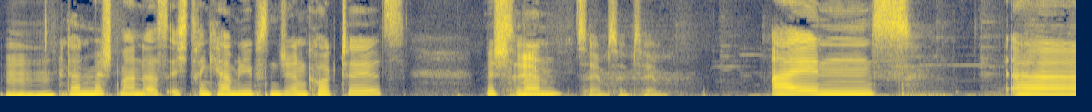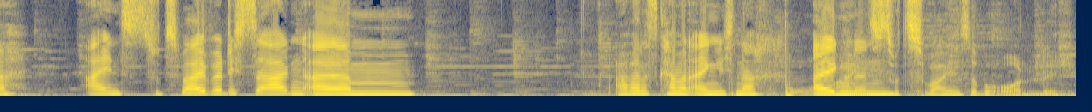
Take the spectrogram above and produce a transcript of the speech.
Mhm. Dann mischt man das. Ich trinke ja am liebsten Gin-Cocktails. Mischt man Same, same, same, same. eins, äh, 1 zu 2, würde ich sagen. Ähm, aber das kann man eigentlich nach eigenen. 1 zu 2 ist aber ordentlich.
